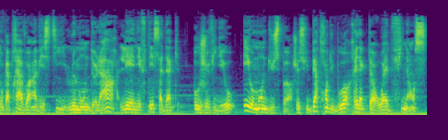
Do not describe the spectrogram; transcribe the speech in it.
Donc après avoir investi le monde de l'art, les NFT s'adaptent aux jeux vidéo et au monde du sport. Je suis Bertrand Dubourg, rédacteur web finance,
